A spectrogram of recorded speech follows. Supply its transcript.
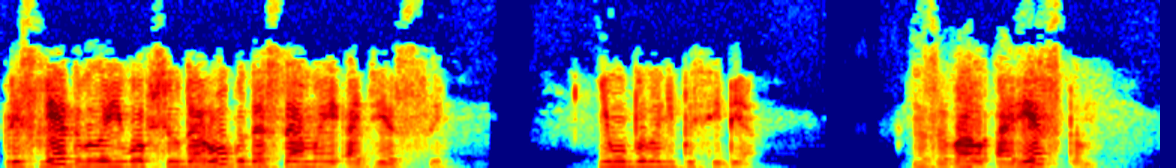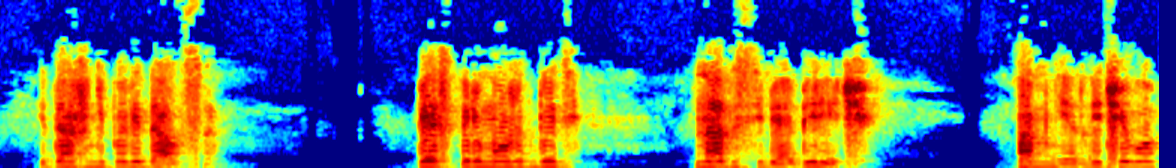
преследовала его всю дорогу до самой Одессы. Ему было не по себе. Называл арестом и даже не повидался. Пестелю, может быть, надо себя беречь. А мне для чего?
